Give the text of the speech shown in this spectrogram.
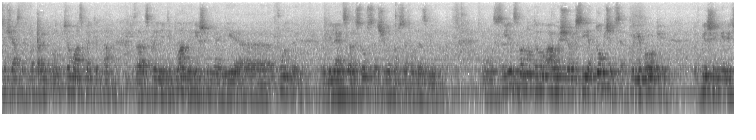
сучасних потреб. Ну, В цьому аспекті там зараз прийняті плани, рішення, є е, фонди, виділяються ресурси, очевидно, все буде змінено. Слід звернути увагу, що Росія топчеться по Європі в більшій мірі, ніж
